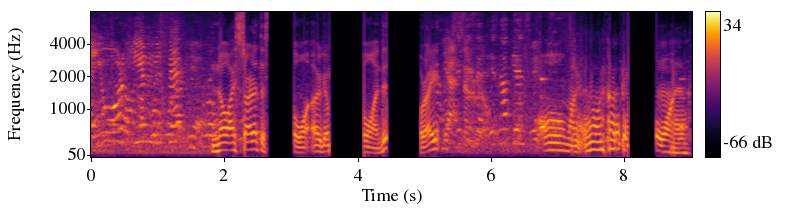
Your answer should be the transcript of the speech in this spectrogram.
And you work here, you said? no, I start at the one. uh, one. This right? Yeah. It's not dance Oh my! No, I start at the one. At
